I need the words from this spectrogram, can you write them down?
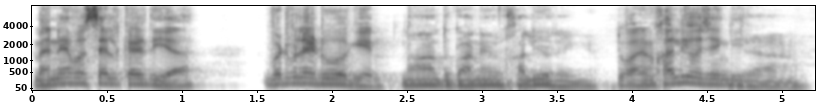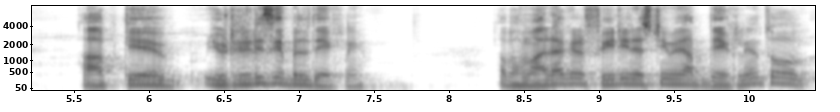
میں نے وہ سیل کر دیا۔ What will I do again ہاں دکانیں خالی ہو جائیں گی۔ دکانیں خالی ہو جائیں گی؟ آپ کے یوٹیلیٹیز کے بل دیکھ لیں۔ اب ہمارا اگر فیڈ انڈسٹری میں آپ دیکھ لیں تو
